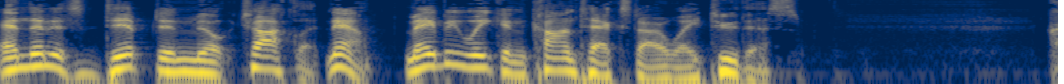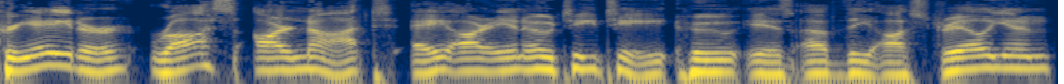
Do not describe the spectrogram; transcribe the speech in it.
and then it's dipped in milk chocolate. Now, maybe we can context our way to this. Creator Ross Arnott, A R N O T T, who is of the Australian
